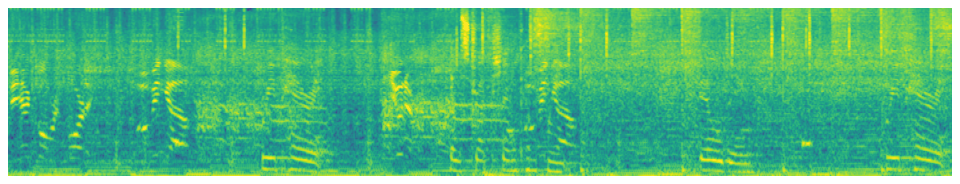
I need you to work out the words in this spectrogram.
Vehicle reporting. Moving out. Repairing. Unit. Construction Moving complete. out. Building. Repairing.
